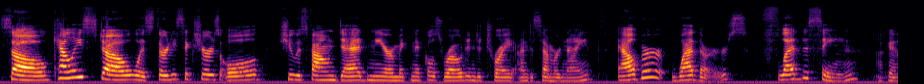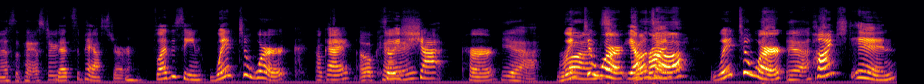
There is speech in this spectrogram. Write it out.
So, Kelly Stough was 36 years old. She was found dead near McNichols Road in Detroit on December 9th. Albert Weathers fled the scene. Okay, and that's the pastor. That's the pastor. Mm-hmm. Fled the scene, went to work, okay? okay. So he shot her, Yeah. Went to work. Yeah, Runs went to work, Yeah. punched in,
